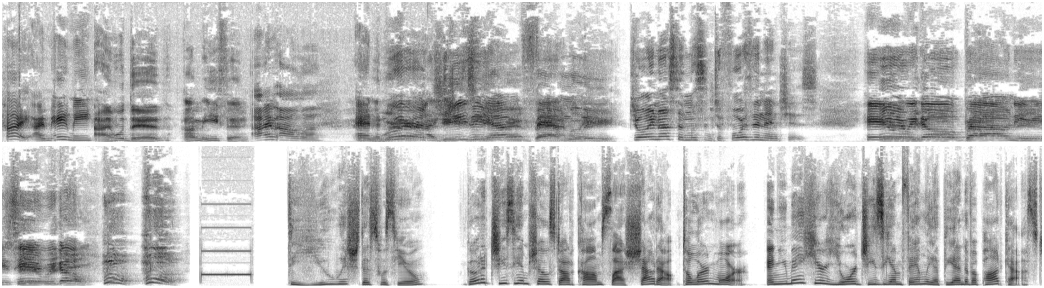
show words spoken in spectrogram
Hi, I'm Amy. I'm Oded. I'm Ethan. I'm Alma. And, we're a GZM family. Join us and listen to Fourth and Inches. Here we go, brownies. Here we go. Do you wish this was you? Go to gzmshows.com slash shoutout to learn more, and you may hear your GZM family at the end of a podcast.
